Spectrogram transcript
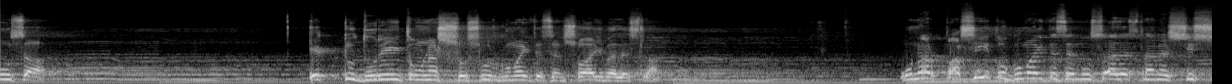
মুসা। একটু দূরেই তো ওনার শ্বশুর ঘুমাইতেছেন, সোয়াইব আল ইসলাম। ওনার পাশেই তো ঘুমাইতেছে মুসা আল ইসলামের শিষ্য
